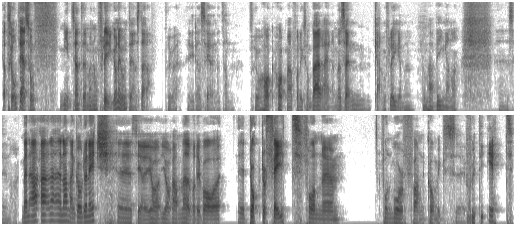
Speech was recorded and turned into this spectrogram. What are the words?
jag tror inte ens hon, minns inte, men hon flyger nog inte ens där. Tror jag, i den serien. Utan jag tror Hawk, Hawkman får liksom bära henne. Men sen kan hon flyga med de här vingarna eh, senare. Men a, a, en annan Golden Age-serie jag, jag ramlade över, det var eh, Dr. Fate från, eh, från More Fun Comics eh, 71.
